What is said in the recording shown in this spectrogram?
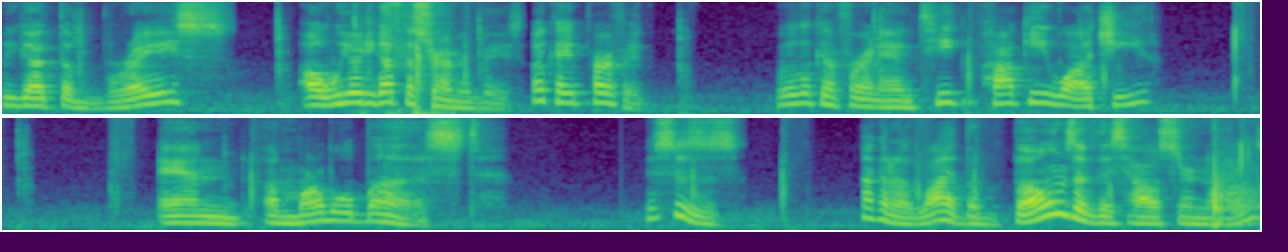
We got the brace. Oh, we already got the ceramic vase. Okay, perfect. We're looking for an antique Pocky Watchy. And a marble bust. This is not gonna lie, the bones of this house are nice.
